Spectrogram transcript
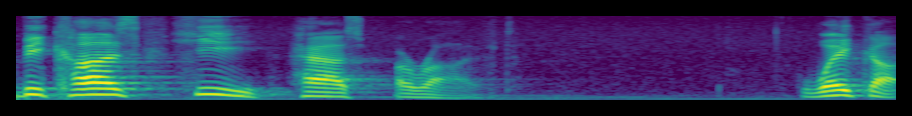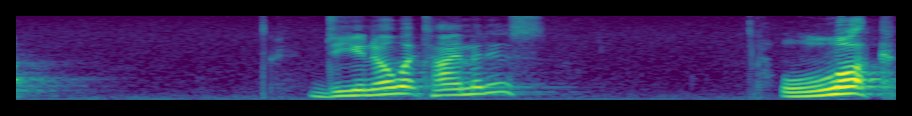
because He has arrived. Wake up. Do you know what time it is? Look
